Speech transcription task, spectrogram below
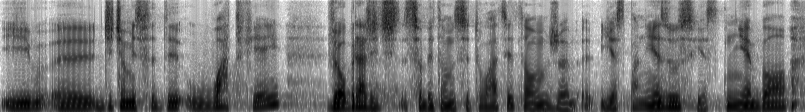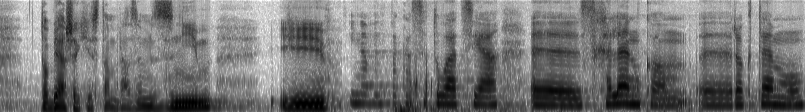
i e, dzieciom jest wtedy łatwiej wyobrazić sobie tą sytuację, tą, że jest Pan Jezus, jest niebo, Tobiaszek jest tam razem z Nim. I, I nawet taka sytuacja z Helenką rok temu,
